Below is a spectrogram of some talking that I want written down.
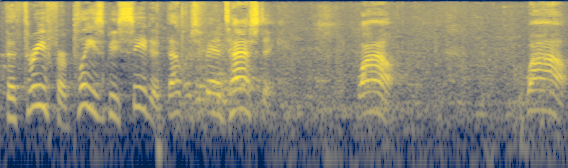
it. The three for, please be seated. That was fantastic. Wow. Wow.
